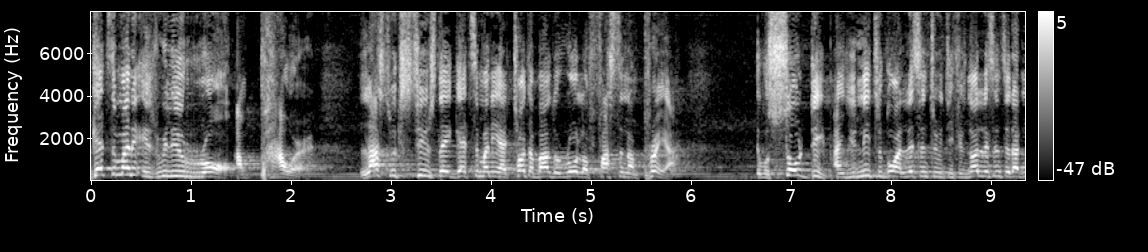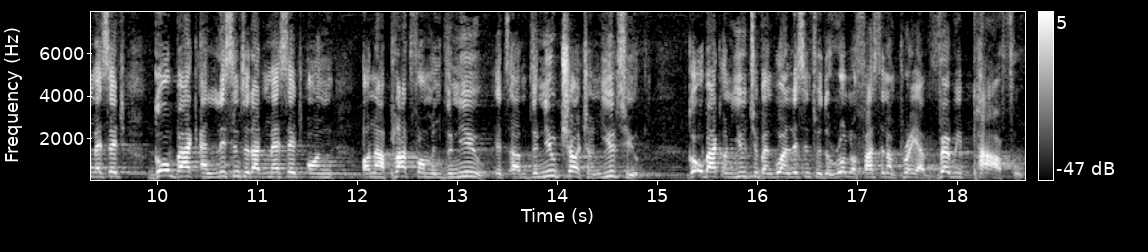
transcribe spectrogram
Gethsemane is really raw and power. Last week's Tuesday, Gethsemane, I taught about the role of fasting and prayer. It was so deep, and you need to go and listen to it. If you've not listened to that message, go back and listen to that message on, on our platform in the new. It's um, the new church on YouTube. Go back on YouTube and go and listen to the role of fasting and prayer. Very powerful.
